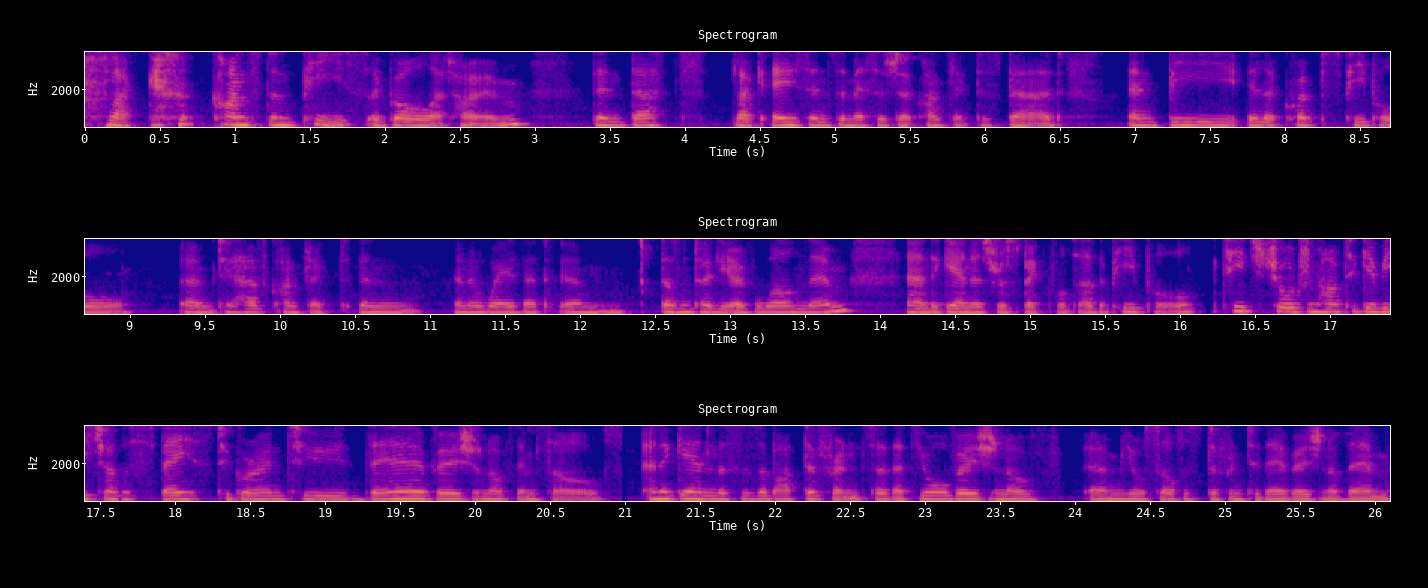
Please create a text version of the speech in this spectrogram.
like constant peace a goal at home, then that like A sends the message that conflict is bad, and B ill equips people um, to have conflict in in a way that um, doesn't totally overwhelm them and again is respectful to other people teach children how to give each other space to grow into their version of themselves and again this is about different so that your version of um, yourself is different to their version of them.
